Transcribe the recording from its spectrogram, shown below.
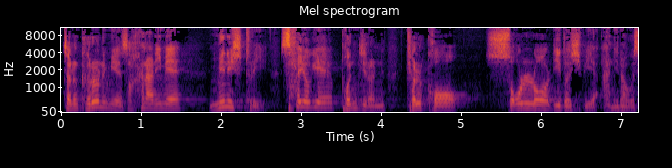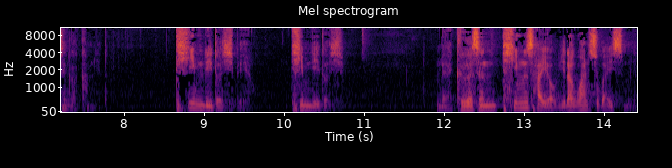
저는 그런 의미에서 하나님의 미니스트리, 사역의 본질은 결코 솔로 리더십이 아니라고 생각합니다. 팀 리더십이에요. 팀 리더십. 네, 그것은 팀 사역이라고 할 수가 있습니다.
